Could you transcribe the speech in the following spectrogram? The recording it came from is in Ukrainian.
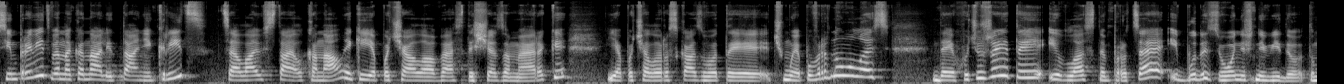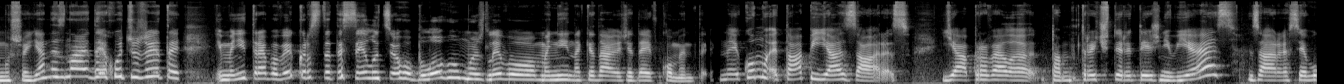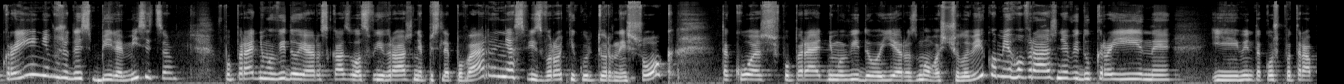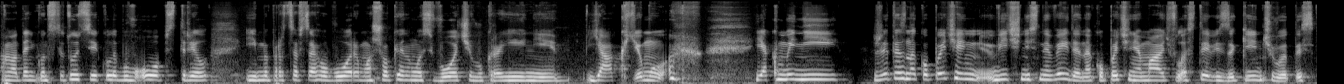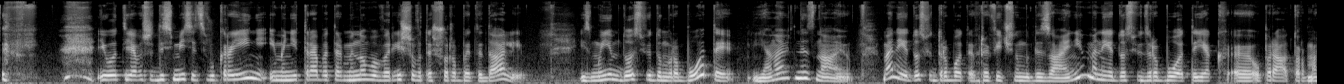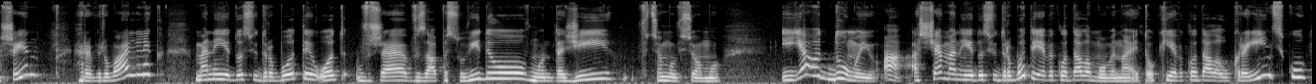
Всім привіт! Ви на каналі Тані Кріц. Це лайфстайл канал, який я почала вести ще з Америки. Я почала розказувати, чому я повернулась, де я хочу жити, і власне про це і буде сьогоднішнє відео. Тому що я не знаю, де я хочу жити, і мені треба використати силу цього блогу. Можливо, мені накидають ідеї в коменти. На якому етапі я зараз? Я провела там 3-4 тижні в ЄС. Зараз я в Україні вже десь біля місяця. В попередньому відео я розказувала свої враження після повернення, свій зворотній культурний шок. Також в попередньому відео є розмова з чоловіком його враження від України. І він також потрапив на День Конституції, коли був обстріл. І ми про це все говоримо, що кинулось в очі в Україні, як йому, як мені. Жити з накопичень вічність не вийде. Накопичення мають властивість закінчуватись. І от я вже десь місяць в Україні, і мені треба терміново вирішувати, що робити далі. І з моїм досвідом роботи я навіть не знаю. У мене є досвід роботи в графічному дизайні, в мене є досвід роботи як е, оператор машин, гравірувальник. В мене є досвід роботи от вже в запису відео, в монтажі, в цьому всьому. І я от думаю, а, а ще в мене є досвід роботи, я викладала мови на iTalk, я викладала українську,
